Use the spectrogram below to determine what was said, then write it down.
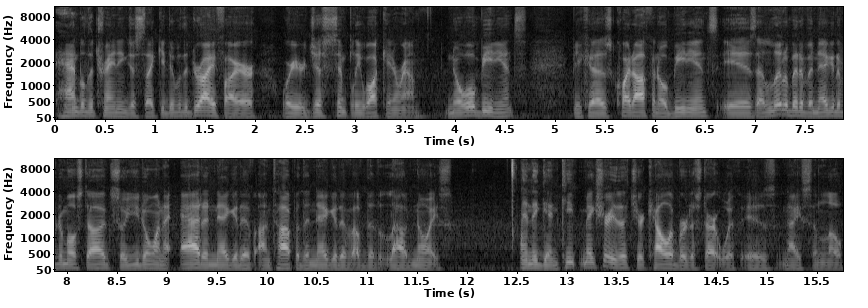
handle the training just like you did with the dry fire where you're just simply walking around. No obedience because quite often obedience is a little bit of a negative to most dogs, so you don't want to add a negative on top of the negative of the loud noise. And again, keep make sure that your caliber to start with is nice and low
